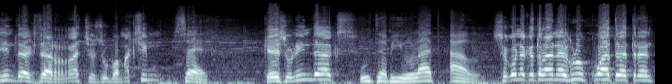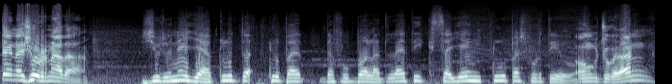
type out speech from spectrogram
Índex de ratxos UVA màxim, 7. Que és un índex... Ultraviolat alt. Segona catalana, grup 4, trentena jornada. Gironella, Club de, Club de Futbol Atlètic, Seient Club Esportiu. On jugaran?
